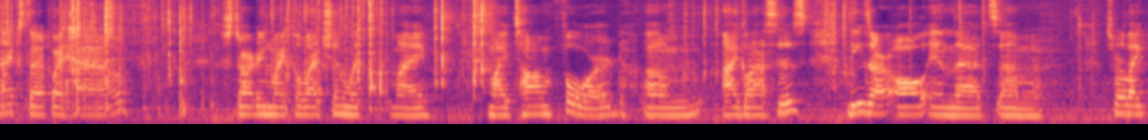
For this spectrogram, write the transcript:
Next up I have, starting my collection with my my Tom Ford um, eyeglasses. These are all in that um, sort of like,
